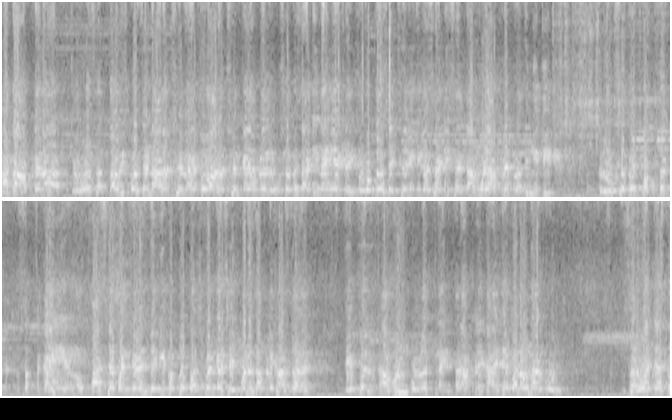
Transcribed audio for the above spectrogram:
आता आपल्याला जेवढं सत्तावीस पर्सेंट आरक्षण आहे तो आरक्षण काही आपल्या लोकसभेसाठी नाही आहे काही. तो फक्त शैक्षणिक हितासाठीच आहे. त्यामुळे आपले प्रतिनिधी लोकसभेत फक्त काही पाचशे पंचेचाळीस पैकी फक्त पचपन का छेपन्नच आपले खासदार आहेत. ते पण घाबरून बोलत नाही. तर आपले कायदे बनवणार कोण? सर्वात जास्त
